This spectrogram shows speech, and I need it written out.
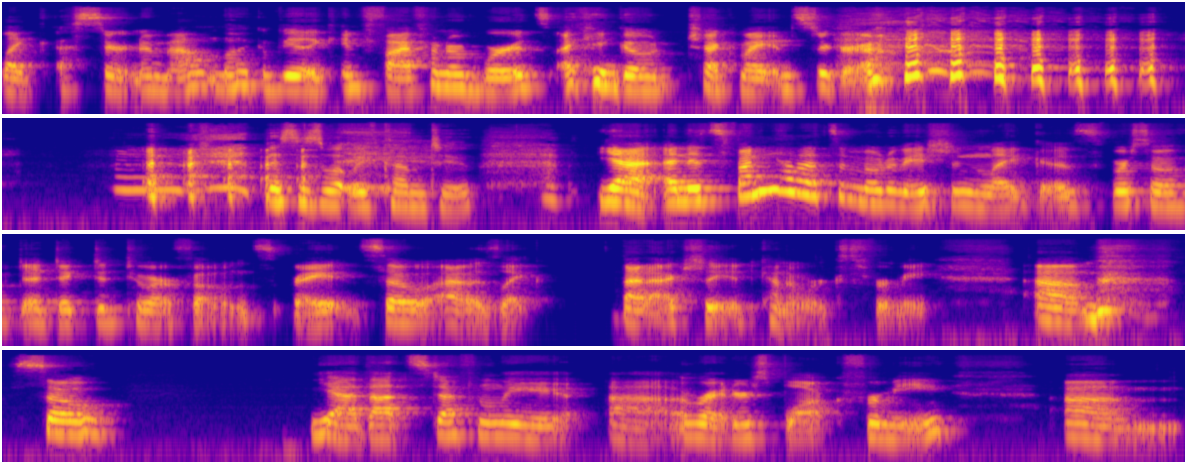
like a certain amount, like could be like in 500 words, I can go check my Instagram. this is what we've come to. Yeah, and it's funny how that's a motivation. Like, we're so addicted to our phones, right? So I was like, that actually it kind of works for me. Um, so yeah, that's definitely uh, a writer's block for me. Um,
